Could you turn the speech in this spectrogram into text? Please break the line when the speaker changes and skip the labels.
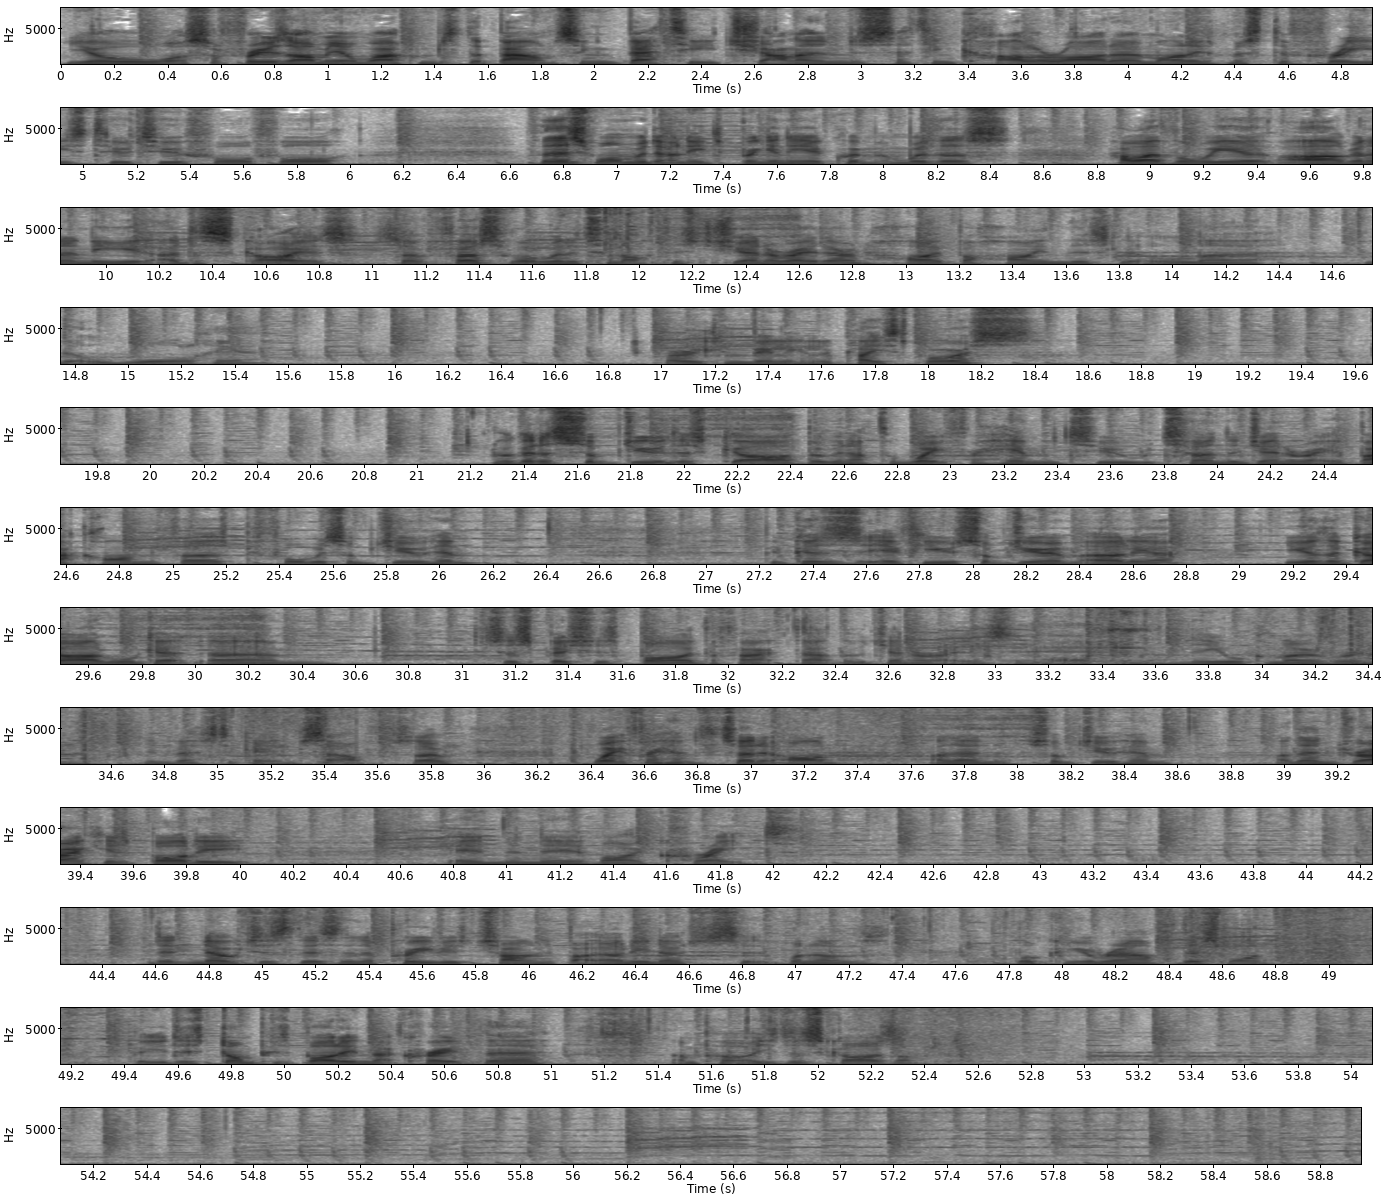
Yo, what's up Freeze Army and welcome to the Bouncing Betty Challenge set in Colorado. My name is Mr. Freeze2244. For this one we don't need to bring any equipment with us, however we are going to need a disguise. So first of all we're going to turn off this generator and hide behind this little uh, little wall here. Very conveniently placed for us. We're going to subdue this guard but we're going to have to wait for him to turn the generator back on first before we subdue him. Because if you subdue him earlier the other guard will get um, suspicious by the fact that the generator is off and he will come over and investigate himself. So wait for him to turn it on and then subdue him and then drag his body in the nearby crate. I didn't notice this in a previous challenge but I only noticed it when I was looking around for this one. But you just dump his body in that crate there and put his disguise on.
